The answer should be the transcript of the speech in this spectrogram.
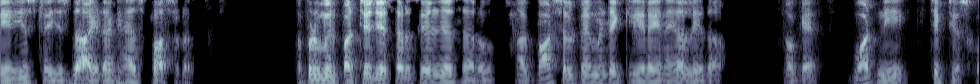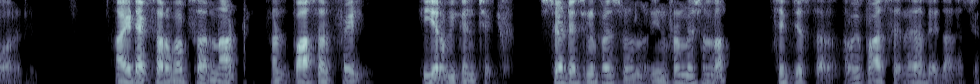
various stages the IDoc has passed అప్పుడు మీరు పర్చేజ్ చేశారు సేల్ చేశారు అవి పార్షల్ పేమెంట్ క్లియర్ అయినాయా లేదా? ఓకే వాటిని చెక్ చేసుకోవాలి. IDocs are works or not and pass or fail here we can check status information ఇన్ఫర్మేషన్లో చెక్ చేస్తారు. అవి పాస్ అయినా లేదా అనేసి.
